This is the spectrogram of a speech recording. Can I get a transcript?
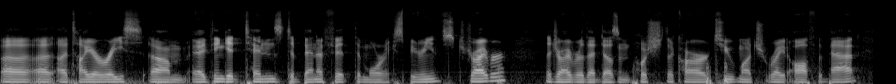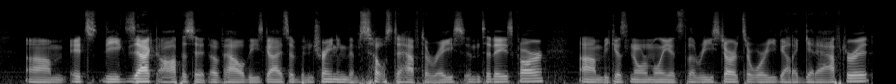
uh, a, a tire race. Um, I think it tends to benefit the more experienced driver, the driver that doesn't push the car too much right off the bat. Um, it's the exact opposite of how these guys have been training themselves to have to race in today's car, um, because normally it's the restarts are where you got to get after it.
